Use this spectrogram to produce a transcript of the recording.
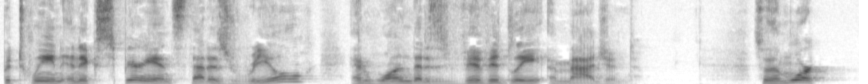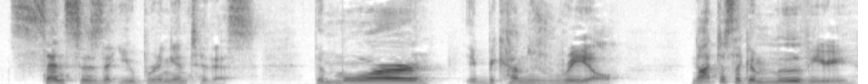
between an experience that is real and one that is vividly imagined. So the more senses that you bring into this, the more it becomes real, not just like a movie.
